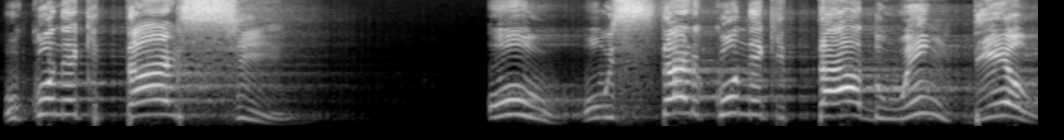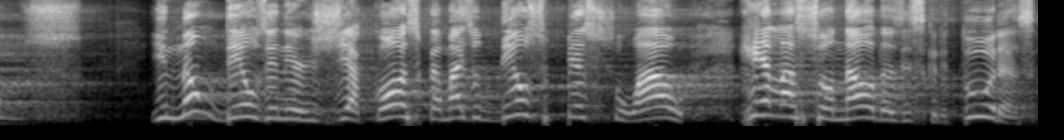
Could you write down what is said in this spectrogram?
o conectar-se ou, ou estar conectado em Deus e não Deus energia cósmica, mas o Deus pessoal, relacional das Escrituras,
